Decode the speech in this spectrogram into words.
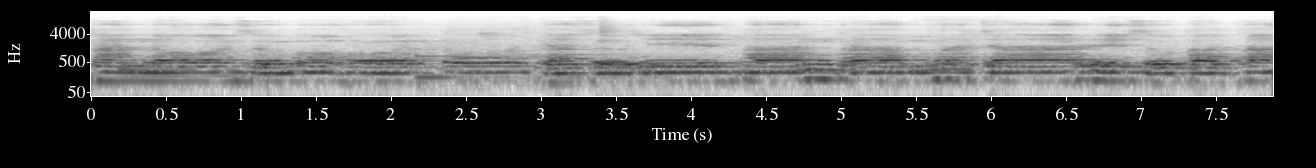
ขันโนสุโมโหตุยัสุยินทังพรหมจาริสุปัฏฐา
